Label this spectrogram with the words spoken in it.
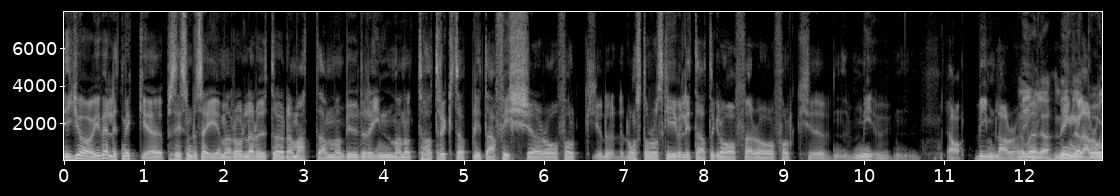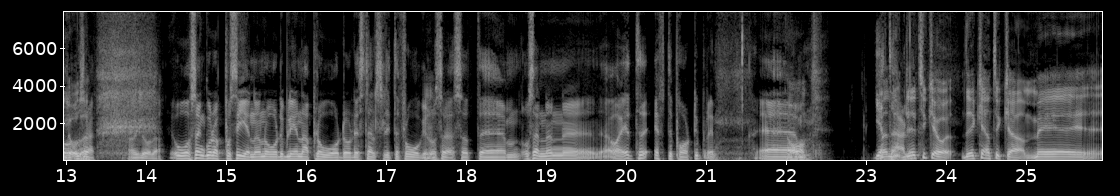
det gör ju väldigt mycket, precis som du säger, man rullar ut röda mattan, man bjuder in, man har tryckt upp lite affischer och folk, de står och skriver lite autografer och folk eh, ja, vimlar. Mingla, eller- mingla på och, och, sådär. Ja, och sen går upp på scenen och det blir en applåd och det ställs lite frågor Mm. och sådär. Så att, eh, och sen en, eh, ja, ett efterparty på det. Eh, Ja. Men Jättehärligt. det, tycker jag, det kan jag tycka, med,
